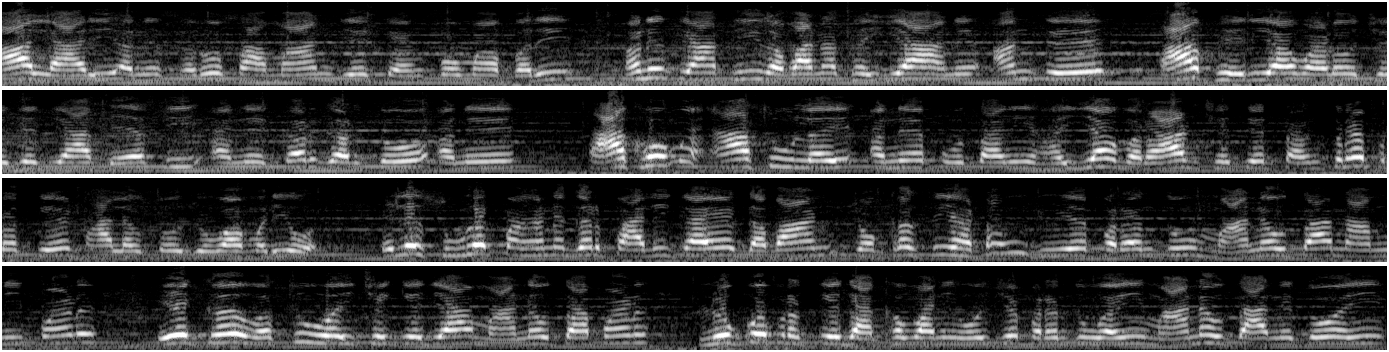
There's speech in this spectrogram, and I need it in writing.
આ લારી અને સરો સામાન જે ટેમ્પોમાં ભરી અને ત્યાંથી રવાના થઈ ગયા અને અંતે આ ફેરિયાવાળો છે જે ત્યાં બેસી અને કરગરતો અને આંખોમાં આંસુ લઈ અને પોતાની હૈયા વરાળ છે તે તંત્ર પ્રત્યે ઠાલવતો જોવા મળ્યો. એટલે સુરત મહાનગરપાલિકાએ દબાણ ચોક્કસથી હટાવવું જોઈએ, પરંતુ માનવતા નામની પણ એક વસ્તુ હોય છે કે જ્યાં માનવતા પણ લોકો પ્રત્યે દાખવવાની હોય છે, પરંતુ અહીં માનવતાને તો અહીં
